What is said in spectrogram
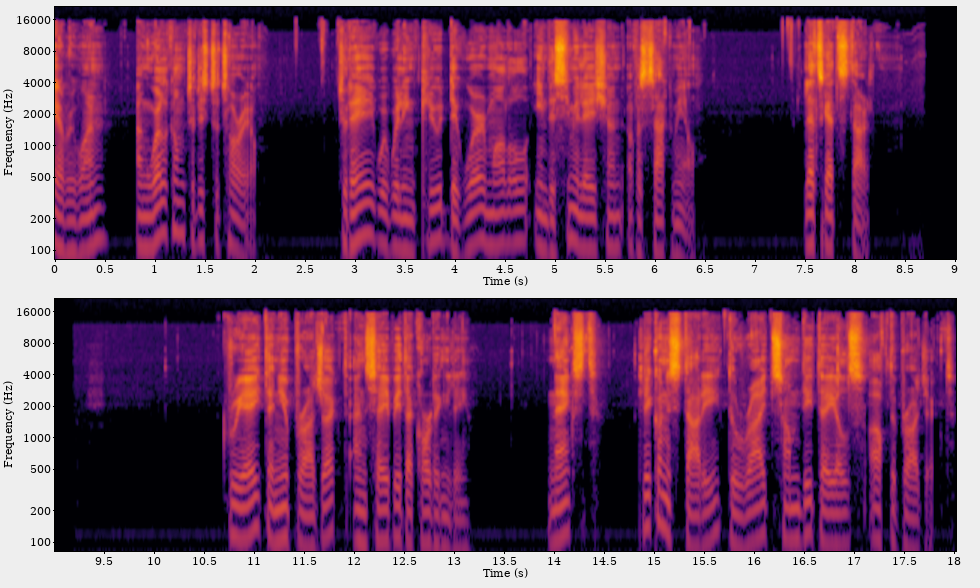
everyone and welcome to this tutorial. Today we will include the wear model in the simulation of a SAG mill. Let's get started. Create a new project and save it accordingly. Next, click on Study to write some details of the project.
